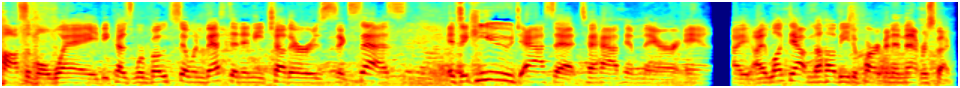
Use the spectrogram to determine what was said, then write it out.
possible way because we're both so invested in each other's success. It's a huge asset to have him there, and I, I lucked out in the hubby department in that respect.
